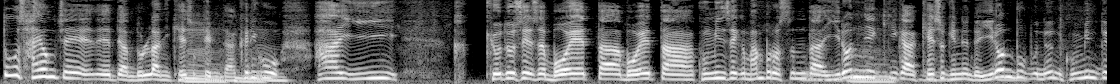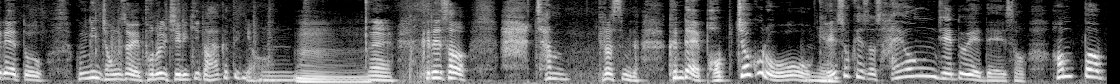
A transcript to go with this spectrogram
또 사형제에 대한 논란이 계속됩니다. 음, 그리고 음. 아이 교도소에서 뭐 했다, 뭐 했다, 국민 세금 함부로 쓴다, 이런 음. 얘기가 계속 있는데, 이런 부분은 국민들의 또, 국민 정서에 불을 지르기도 하거든요. 음. 네. 그래서, 아, 참, 그렇습니다. 근데 법적으로 네. 계속해서 사형 제도에 대해서 헌법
